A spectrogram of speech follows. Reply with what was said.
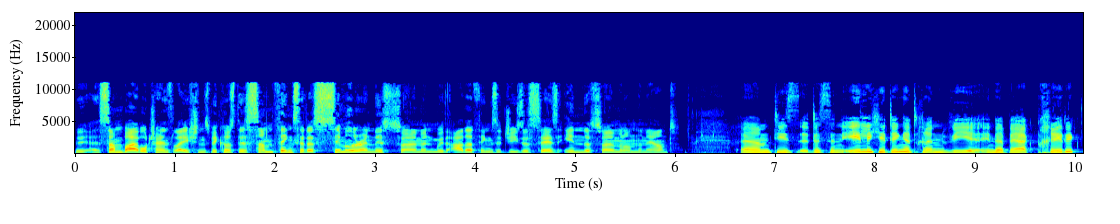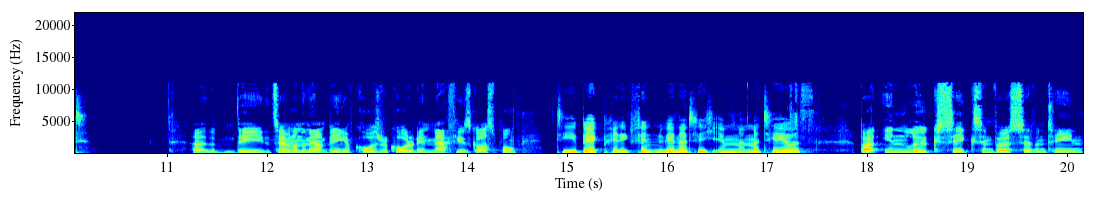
Uh, Some Bible translations, because there's some things that are similar in this sermon with other things that Jesus says in the Sermon on the Mount. Ähm, dies, das sind ähnliche Dinge drin wie in der Bergpredigt. Uh, the, the Sermon on the Mount being, of course, recorded in Matthew's Gospel. Die Bergpredigt finden wir natürlich im Matthäus. But in Luke 6 and verse 17,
